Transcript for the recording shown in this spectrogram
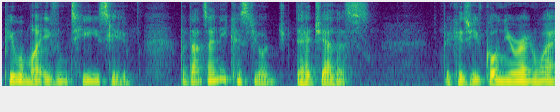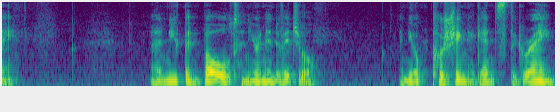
People might even tease you, but that's only because you're they're jealous because you've gone your own way and you've been bold and you're an individual and you're pushing against the grain.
